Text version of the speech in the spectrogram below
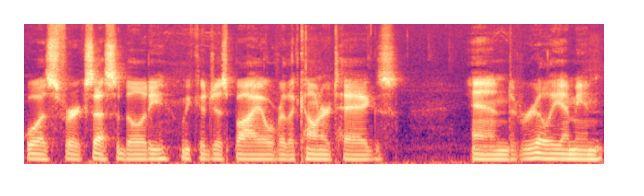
was for accessibility. We could just buy over-the-counter tags, and really, I mean,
